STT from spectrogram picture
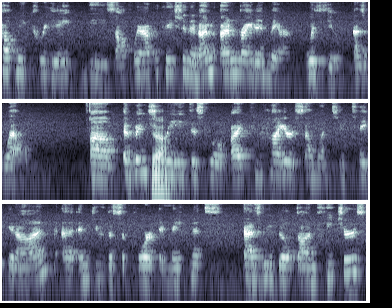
help me create the software application, and I'm I'm right in there with you as well. Um, eventually, yeah. this will I can hire someone to take it on uh, and do the support and maintenance as we build on features.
